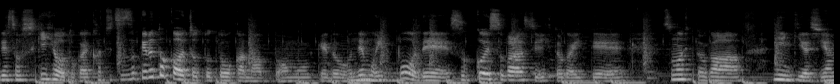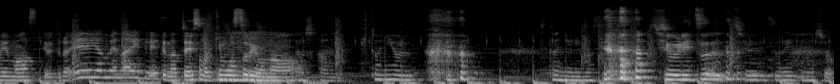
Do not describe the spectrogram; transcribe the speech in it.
で組織票とかで勝ち続けるとかはちょっとどうかなとは思うけど、うん。でも一方ですっごい素晴らしい人がいてその人が任期やし辞めますって言ったら「えー、辞めないで」ってなっちゃいそうな気もするようん。な、確かに。人による 人によりますね。中立。中立でいきましょう。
